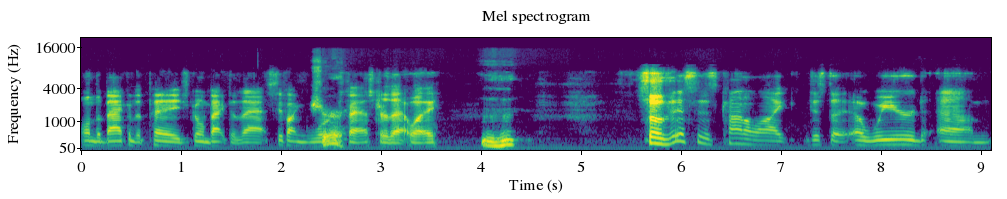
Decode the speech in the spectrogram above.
on the back of the page. Going back to that, see if I can Sure. work faster that way. Mm-hmm. So this is kind of like just a, a weird. Um,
